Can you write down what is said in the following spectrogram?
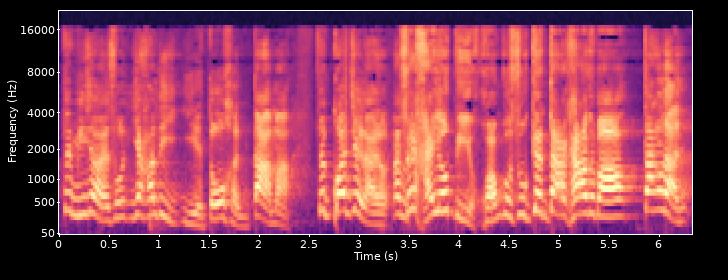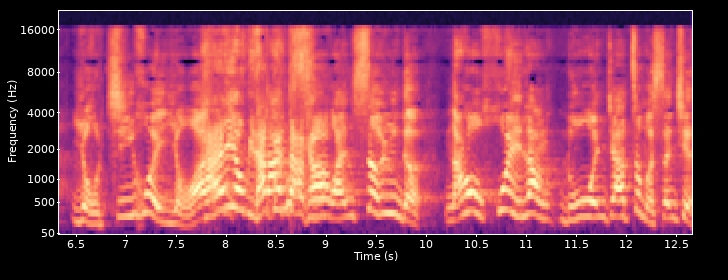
对民进党来说压力也都很大嘛。所以关键来了，那所以还有比黄国书更大咖的吗？当然有机会有啊，还有比他更大咖玩社运的，然后会让罗文嘉这么生气。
